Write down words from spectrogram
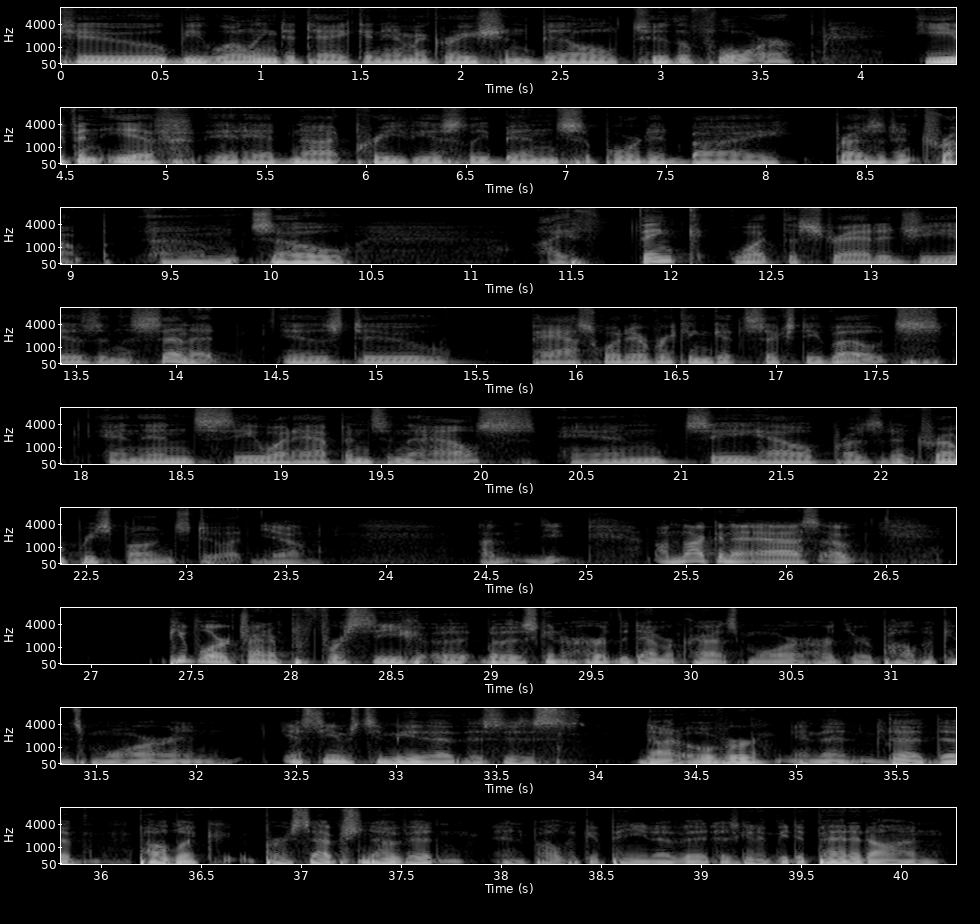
to be willing to take an immigration bill to the floor, even if it had not previously been supported by President Trump. Um, so I think what the strategy is in the Senate is to pass whatever can get 60 votes and then see what happens in the House and see how President Trump responds to it. Yeah, I'm. I'm not going to ask. I, people are trying to foresee uh, whether it's going to hurt the Democrats more, hurt the Republicans more, and it seems to me that this is not over, and that the the public perception of it and public opinion of it is going to be dependent on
